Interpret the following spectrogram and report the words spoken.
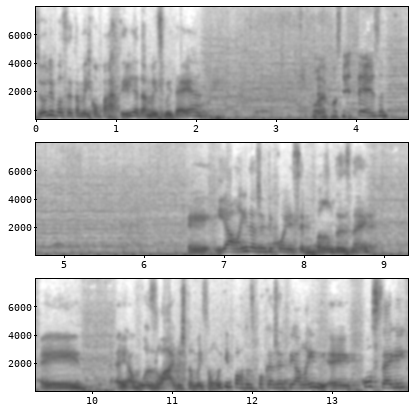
Julie, você também compartilha da mesma ideia? com certeza. É, e além da gente conhecer bandas, né? É, é, algumas lives também são muito importantes porque a gente além é, consegue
